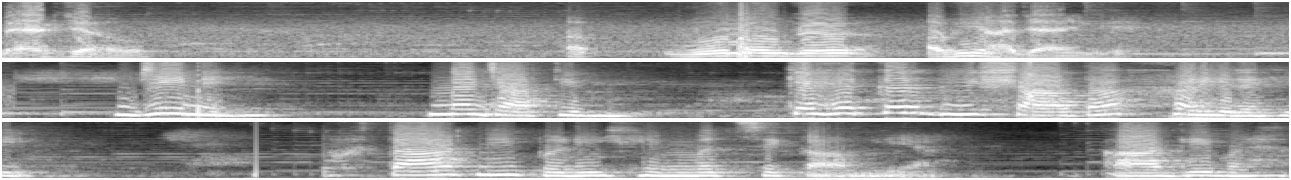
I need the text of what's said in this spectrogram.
बैठ जाओ। वो लोग अभी आ जाएँगे। जी नहीं मैं जाती हूँ। कहकर भी शारदा खड़ी रही। मुख्तार ने बड़ी हिम्मत से काम लिया। आगे बढ़ा।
